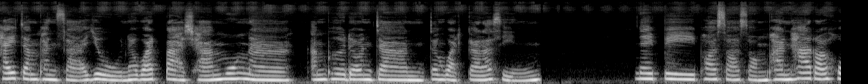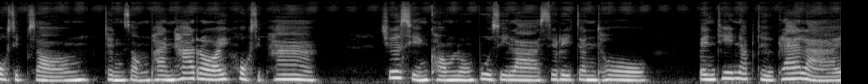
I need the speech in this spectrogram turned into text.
ให้จำพรรษาอยู่ณวัดป่าช้าม่วงนาอำเภอดอนจาน จังหวัดกาฬสินในปีพศ 2562 ถึง 2565 ชื่อเสียงของหลวงปู่ศิลาสิริจันโท เป็นที่นับถือแพร่หลาย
